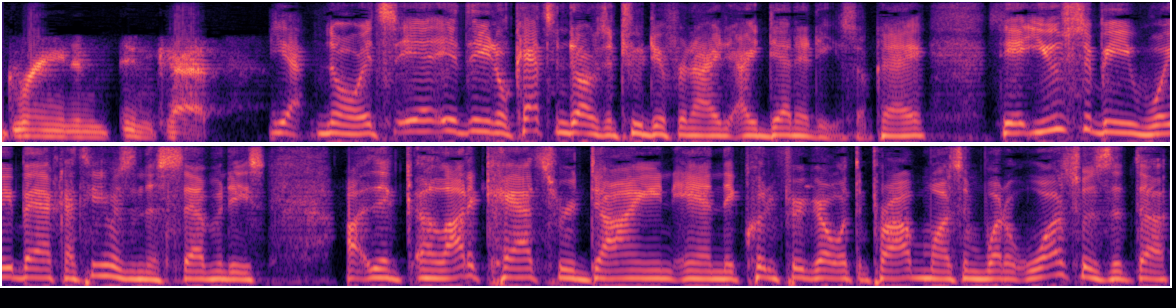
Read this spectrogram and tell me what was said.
grain in, in cats. Yeah, no, it's it, you know, cats and dogs are two different I- identities. Okay, see, it used to be way back. I think it was in the seventies. Uh, a lot of cats were dying, and they couldn't figure out what the problem was. And what it was was that the,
